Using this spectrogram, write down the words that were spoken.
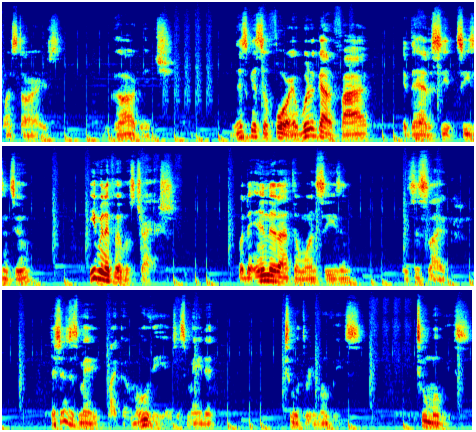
One star is garbage. This gets a four. It would have got a five if they had a se- season two, even if it was trash. But the end it after one season, it's just like they should just made like a movie and just made it two or three movies, two movies.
